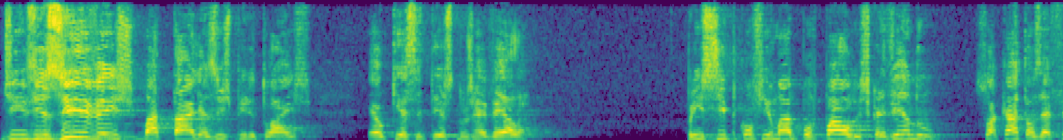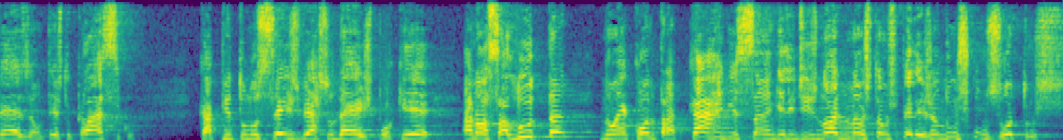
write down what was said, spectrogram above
de invisíveis batalhas espirituais. É o que esse texto nos revela. Princípio confirmado por Paulo, escrevendo sua carta aos Efésios, é um texto clássico, capítulo 6, verso 10, porque a nossa luta não é contra carne e sangue. Ele diz: Nós não estamos pelejando uns com os outros.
